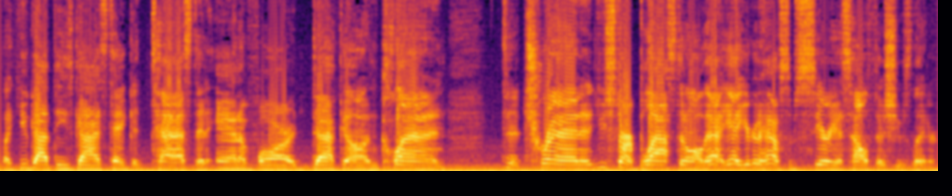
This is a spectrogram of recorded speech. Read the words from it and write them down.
Like you got these guys taking test and Anavar and Deca and Clen and Tren, and you start blasting all that. Yeah, you're going to have some serious health issues later.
